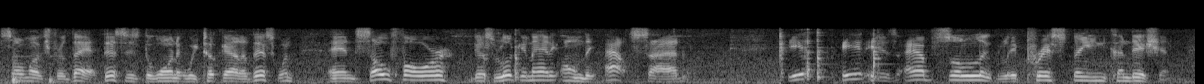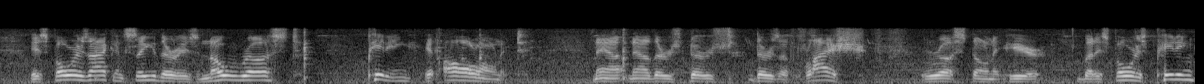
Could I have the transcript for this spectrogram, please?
So much for that. This is the one that we took out of this one. And so far, just looking at it on the outside, it it is absolutely pristine condition. As far as I can see, there is no rust pitting at all on it. Now, now there's there's there's a flash rust on it here, but as far as pitting,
